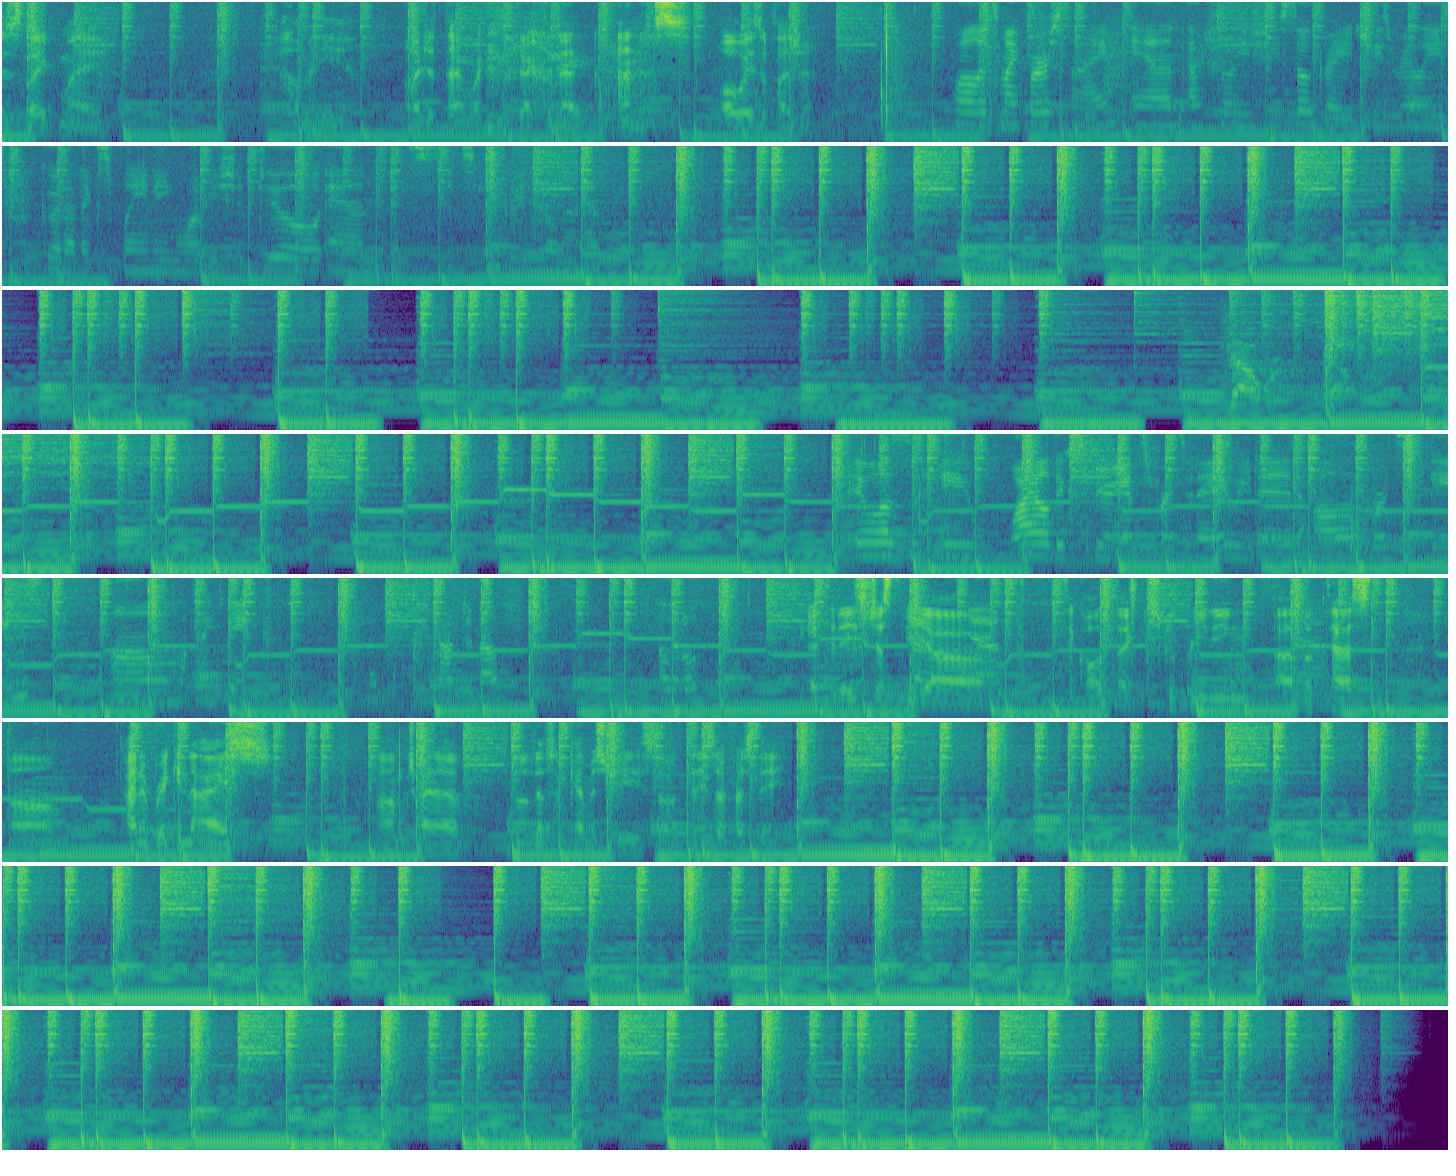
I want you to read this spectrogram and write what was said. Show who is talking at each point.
Speaker 1: is like my how many hundredth time working with Rectinet, and it's always a pleasure.
Speaker 2: Well, it's my first time, and actually, she's so great. She's really good at explaining what we should do, and
Speaker 1: today's just the uh,
Speaker 2: yeah.
Speaker 1: what's it called? Like script reading, uh, look test, um, kind of breaking the ice, um, trying to build up some chemistry. So today's our first day.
